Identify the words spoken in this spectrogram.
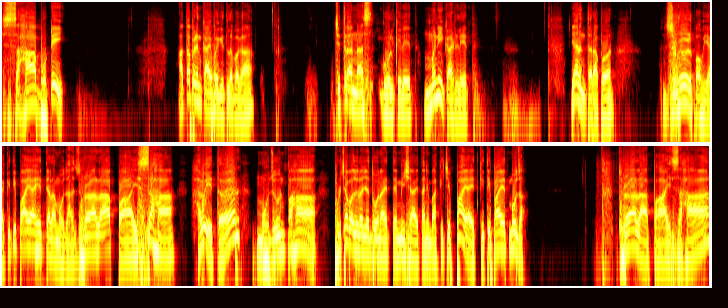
सहा बोटे. आतापर्यंत काय बघितलं बघा? चित्रांना गोल केलेत मणी काढलेत. यानंतर आपण झुरळ पाहूया. किती पाय आहेत त्याला मोजा? झुरळाला पाय सहा. हवे तर मोजून पहा. पुढच्या बाजूला ज्या दोन आहेत त्या मिशा आहेत आणि बाकीचे पाय आहेत. किती पाय आहेत मोजा? झुरळाला पाय सहा.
